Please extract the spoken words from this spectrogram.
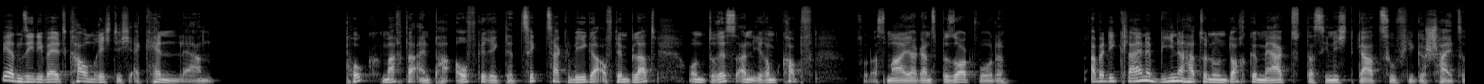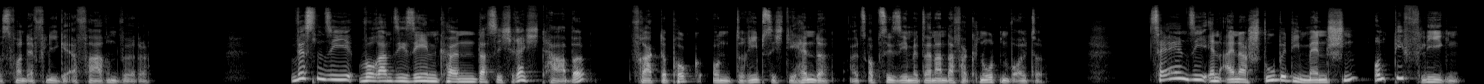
werden Sie die Welt kaum richtig erkennen lernen. Puck machte ein paar aufgeregte Zickzackwege auf dem Blatt und riss an ihrem Kopf, so dass Maya ganz besorgt wurde. Aber die kleine Biene hatte nun doch gemerkt, dass sie nicht gar zu viel Gescheites von der Fliege erfahren würde. Wissen Sie, woran Sie sehen können, dass ich recht habe? Fragte Puck und rieb sich die Hände, als ob sie sie miteinander verknoten wollte. Zählen Sie in einer Stube die Menschen und die Fliegen,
